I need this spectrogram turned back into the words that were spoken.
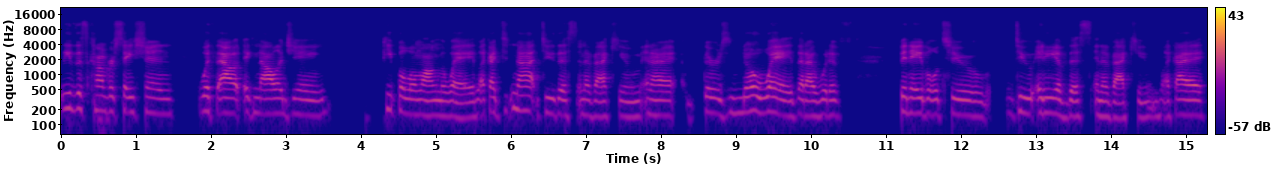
leave this conversation without acknowledging people along the way. Like i did not do this in a vacuum and i there's no way that i would have been able to do any of this in a vacuum. Like I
